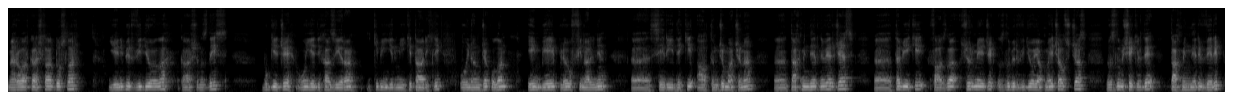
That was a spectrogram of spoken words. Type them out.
Merhaba arkadaşlar, dostlar. Yeni bir videoyla karşınızdayız. Bu gece 17 Haziran 2022 tarihli oynanacak olan NBA Playoff finalinin e, serideki 6. maçına e, tahminlerini vereceğiz. E, tabii ki fazla sürmeyecek hızlı bir video yapmaya çalışacağız. Hızlı bir şekilde tahminleri verip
